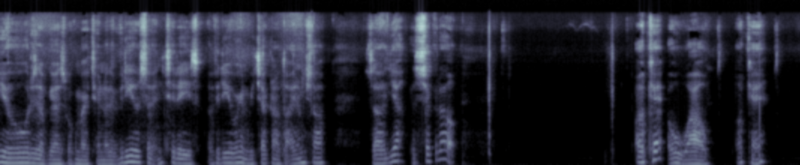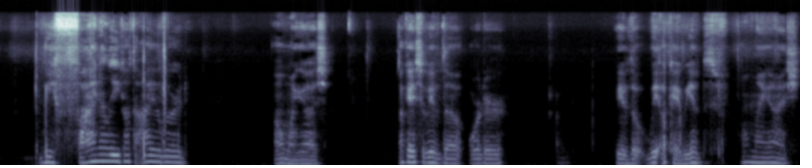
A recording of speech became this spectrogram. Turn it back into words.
Yo, what is up guys? Welcome back to another video. So in today's video, we're going to be checking out the item shop. So yeah, let's check it out. Okay. Oh, wow. Okay. We finally got the IO Guard. Oh my gosh. Okay, so we have the order. We have the, we, okay, we have this, oh my gosh.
